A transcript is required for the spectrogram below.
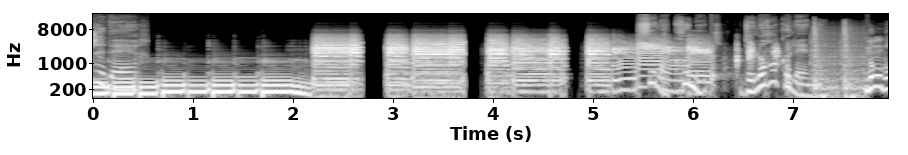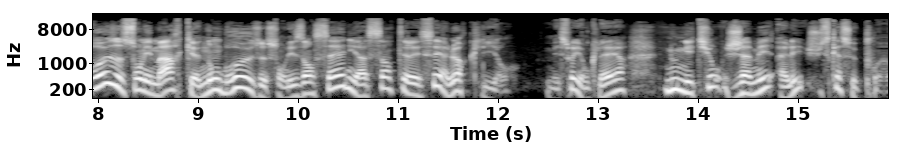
d'air. C'est la chronique de Laurent Collen. Nombreuses sont les marques, nombreuses sont les enseignes à s'intéresser à leurs clients. Mais soyons clairs, nous n'étions jamais allés jusqu'à ce point.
